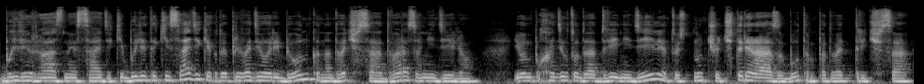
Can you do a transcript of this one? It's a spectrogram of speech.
Были разные садики. Были такие садики, куда я приводила ребенка на два часа, два раза в неделю. И он походил туда две недели, то есть, ну что, четыре раза был там по два-три часа.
